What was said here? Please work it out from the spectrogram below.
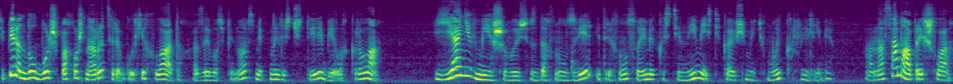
Теперь он был больше похож на рыцаря в глухих латах, а за его спиной взметнулись четыре белых крыла. «Я не вмешиваюсь», — вздохнул зверь и тряхнул своими костяными, истекающими тьмой крыльями. «Она сама пришла»,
